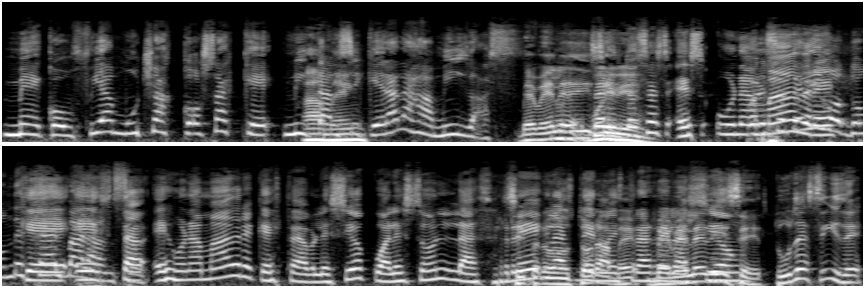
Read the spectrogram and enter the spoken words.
me confía muchas cosas que ni Amén. tan siquiera las amigas. Bebé le dice. Pero entonces es una madre digo, ¿dónde está que el balance? esta- es una madre que estableció cuáles son las Sí, pero, reglas doctora, de nuestra Bebé le relación. dice, tú decides,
